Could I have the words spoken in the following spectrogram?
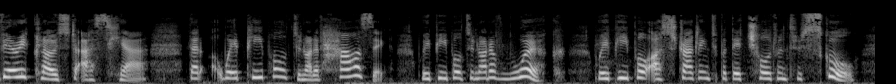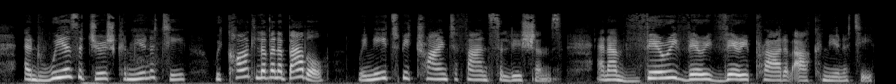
very close to us here that where people do not have housing, where people do not have work, where people are struggling to put their children through school. And we as a Jewish community, we can't live in a bubble. We need to be trying to find solutions. And I'm very, very, very proud of our community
